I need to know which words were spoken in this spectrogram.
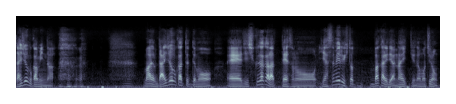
大丈夫か、みんな？まあでも大丈夫かって言っても、えー、自粛だからって、その、休める人ばかりではないっていうのはもちろん、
